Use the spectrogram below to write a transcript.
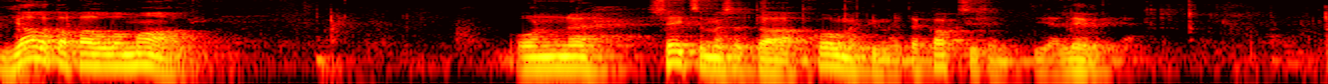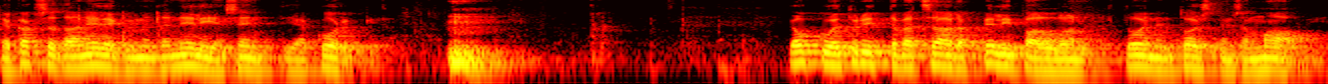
Jalkapallomaali on 732 senttiä leveä ja 244 senttiä korkea. Joukkueet yrittävät saada pelipallon toinen toistensa maaliin.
